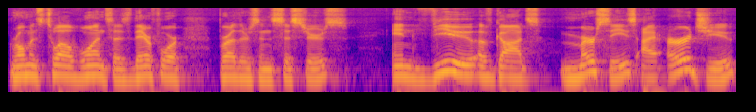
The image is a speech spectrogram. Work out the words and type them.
Romans 12:1 says, "Therefore, brothers and sisters, in view of God's mercies, I urge you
